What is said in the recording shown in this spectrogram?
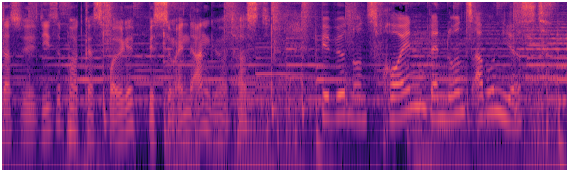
dass du dir diese Podcast-Folge bis zum Ende angehört hast. Wir würden uns freuen, wenn du uns abonnierst.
